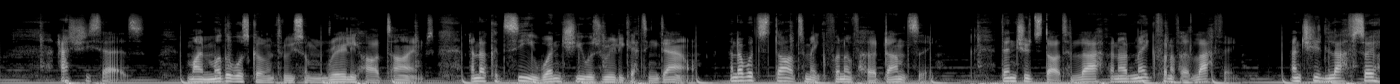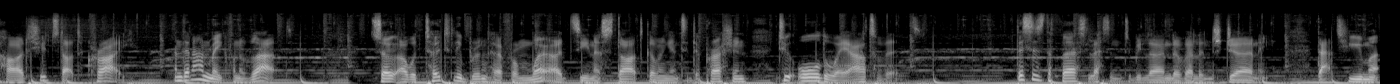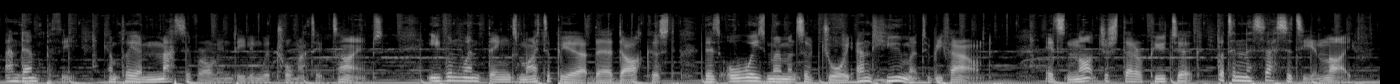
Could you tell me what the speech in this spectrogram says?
As she says, my mother was going through some really hard times and I could see when she was really getting down and I would start to make fun of her dancing. Then she'd start to laugh and I'd make fun of her laughing. And she'd laugh so hard she'd start to cry. And then I'd make fun of that so I would totally bring her from where I'd seen her start going into depression to all the way out of it. This is the first lesson to be learned of Ellen's journey, that humour and empathy can play a massive role in dealing with traumatic times. Even when things might appear at their darkest, there's always moments of joy and humour to be found. It's not just therapeutic, but a necessity in life.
